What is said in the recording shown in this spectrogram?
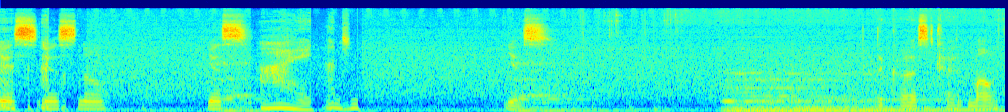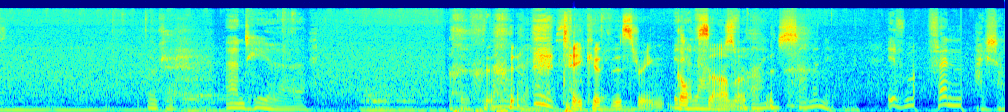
yes, yes, no. Yes. I and Yes. The cursed cat mouth. Okay. And here. Taketh this ring, Goth's armor. If fen I shall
